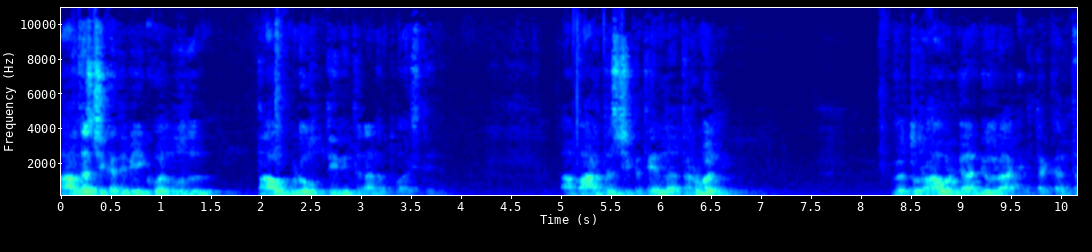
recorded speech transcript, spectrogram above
ಪಾರದರ್ಶಕತೆ ಬೇಕು ಅನ್ನುವುದು ತಾವು ಕೂಡ ಒಪ್ತೀವಿ ಅಂತ ನಾನು ಭಾವಿಸ್ತೇನೆ ಆ ಪಾರದರ್ಶಕತೆಯನ್ನ ತರುವಲ್ಲಿ ಇವತ್ತು ರಾಹುಲ್ ಗಾಂಧಿ ಅವರು ಹಾಕಿರ್ತಕ್ಕಂಥ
